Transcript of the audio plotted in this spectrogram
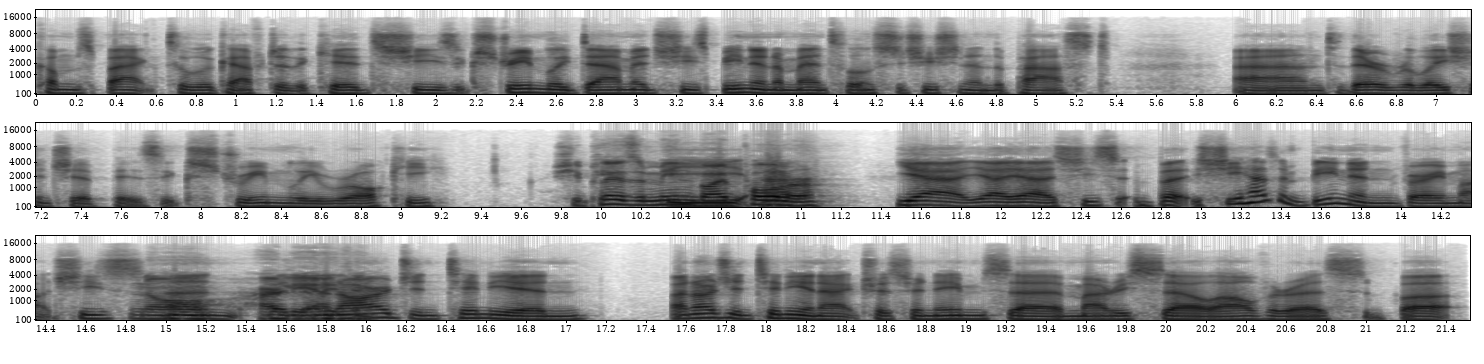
comes back to look after the kids. She's extremely damaged. She's been in a mental institution in the past, and their relationship is extremely rocky. she plays a mean The bipolar Af- yeah, yeah, yeah. She's but she hasn't been in very much. She's No, an, hardly an, an. Argentinian, an Argentinian actress. Her name's uh, Maricel Alvarez. But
